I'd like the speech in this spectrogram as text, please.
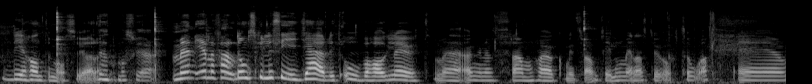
det har inte med oss att Det göra. har inte måste göra. Men i alla fall. De skulle se jävligt obehagliga ut med ögonen fram har jag kommit fram till medan du var på toa. Eh,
